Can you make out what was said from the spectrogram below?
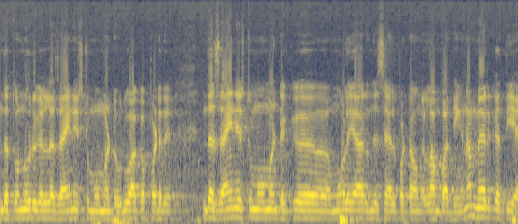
அந்த தொண்ணூறுகளில் ஜைனிஸ்ட் மூமெண்ட் உருவாக்கப்படுது. இந்த ஜைனிஸ்ட் மூமெண்ட்டுக்கு மூளையாக இருந்து செயல்பட்டவங்கெல்லாம் பார்த்தீங்கன்னா மேற்கத்திய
